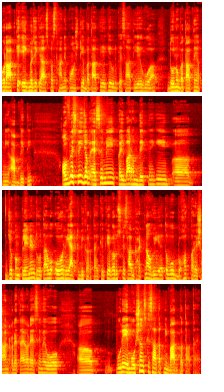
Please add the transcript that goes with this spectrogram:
वो रात के एक बजे के आसपास थाने पहुँचती है, बताती है कि उनके साथ ये हुआ। दोनों बताते हैं अपनी आप बीती। ऑब्वियसली जब ऐसे में कई बार हम देखते हैं कि जो कंप्लेनेंट होता है, वो ओवर रिएक्ट भी करता है, क्योंकि अगर उसके साथ घटना हुई है तो वो बहुत परेशान रहता है और ऐसे में वो पूरे इमोशंस के साथ अपनी बात बताता है।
